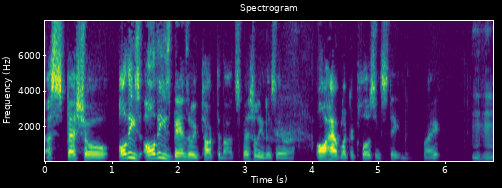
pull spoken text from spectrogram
a special. All these all these bands that we've talked about, especially this era, all have like a closing statement, right? Mm-hmm.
